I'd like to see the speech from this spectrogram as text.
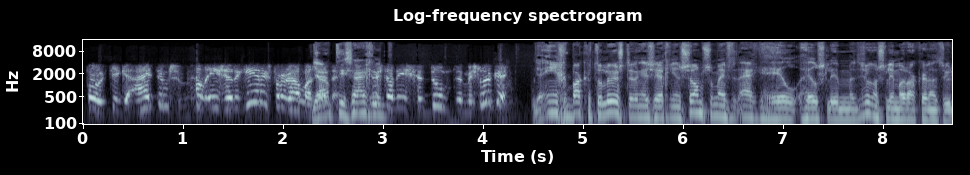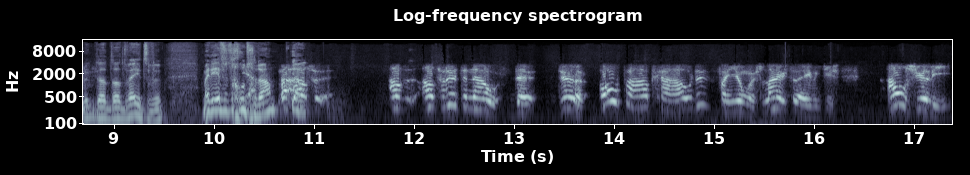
politieke items wel in zijn regeringsprogramma Ja, het is eigenlijk- Dus dat is gedoemd te mislukken. Ja, ingebakken teleurstellingen zeg je. En Samsung heeft het eigenlijk heel, heel slim. Het is ook een slimme rakker natuurlijk, dat, dat weten we. Maar die heeft het goed gedaan. Maar Ja. als, als, als Rutte nou de deur open had gehouden, van jongens, luister eventjes. Als jullie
